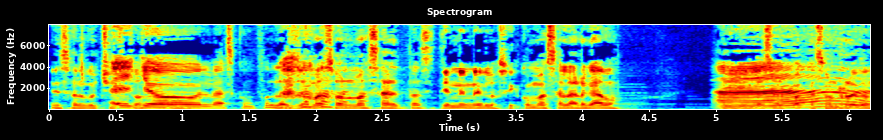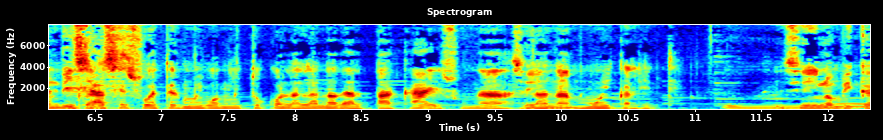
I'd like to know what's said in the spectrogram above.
Es algo Eh, chistoso. yo las confundo. Las llamas son más altas y tienen el hocico más alargado. Y las alpacas son Ah. Y redonditas. se hace suéter muy bonito con la lana de alpaca, es una Sí. lana muy caliente. Sí, no pica.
